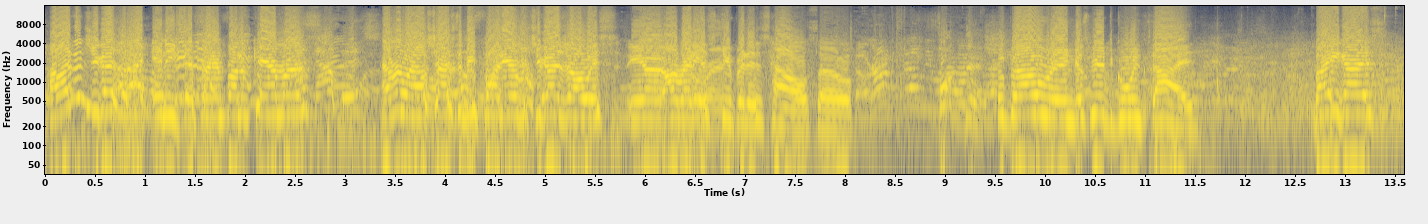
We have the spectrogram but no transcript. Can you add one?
I like that you guys don't act any different in front of cameras. Everyone else tries to be funnier, but you guys are always, you know, already as stupid as hell. So Fuck this! the bell ring. Guess we had to go inside. Bye, you guys.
